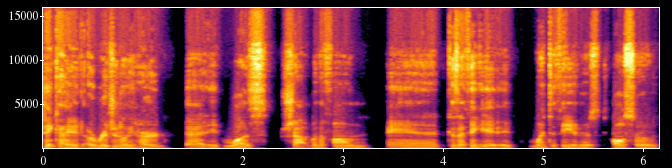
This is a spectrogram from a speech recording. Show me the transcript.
I think I had originally heard that it was shot with a phone, and because I think it, it went to theaters also,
